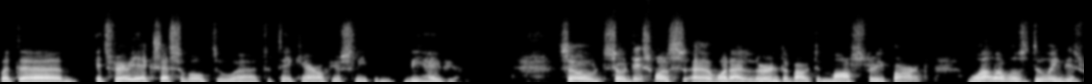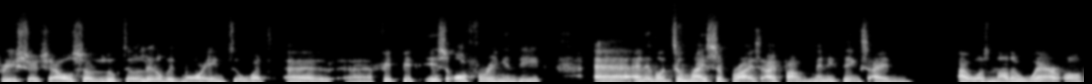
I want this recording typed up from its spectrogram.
But uh, it's very accessible to, uh, to take care of your sleeping behavior. So, so this was uh, what I learned about the mastery part while I was doing this research, I also looked a little bit more into what uh, uh, Fitbit is offering indeed. Uh, and it was, to my surprise, I found many things I, I was not aware of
